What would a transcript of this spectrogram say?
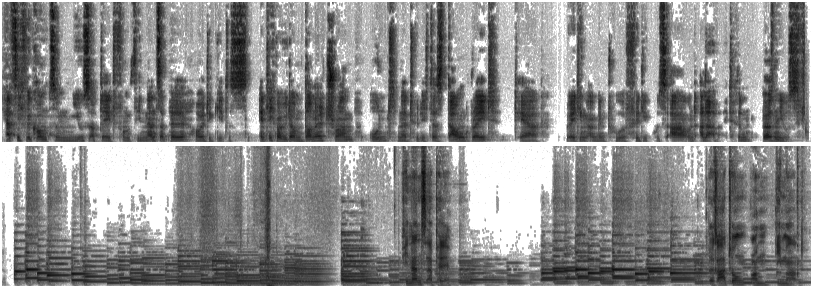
Herzlich willkommen zum News Update vom Finanzappell. Heute geht es endlich mal wieder um Donald Trump und natürlich das Downgrade der Ratingagentur für die USA und alle weiteren Börsennews. Finanzappell. Beratung on Demand.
